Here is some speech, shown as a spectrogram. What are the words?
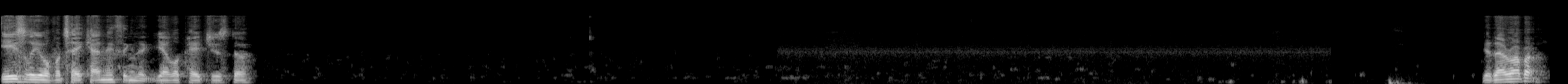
easily overtake anything that Yellow Pages do. You there, Robert?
